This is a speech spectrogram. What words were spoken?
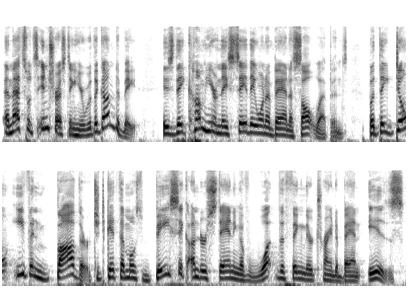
And that's what's interesting here with the gun debate is they come here and they say they want to ban assault weapons, but they don't even bother to get the most basic understanding of what the thing they're trying to ban is.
